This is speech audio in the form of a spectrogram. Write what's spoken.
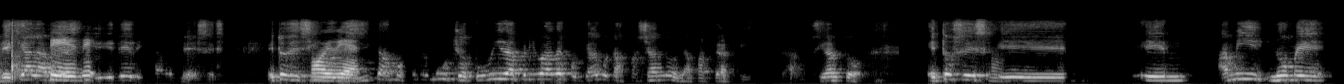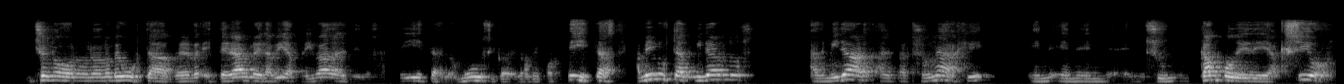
de qué alardes y diré de qué adoleces. Entonces, si no necesitamos mucho tu vida privada es porque algo está fallando en la parte artística, ¿no es cierto? Entonces, eh, em, a mí no me, yo no, no, no, me gusta enterarme de la vida privada de los artistas, de los músicos, de los deportistas. A mí me gusta admirarlos, admirar al personaje en, su campo de, de, acción,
